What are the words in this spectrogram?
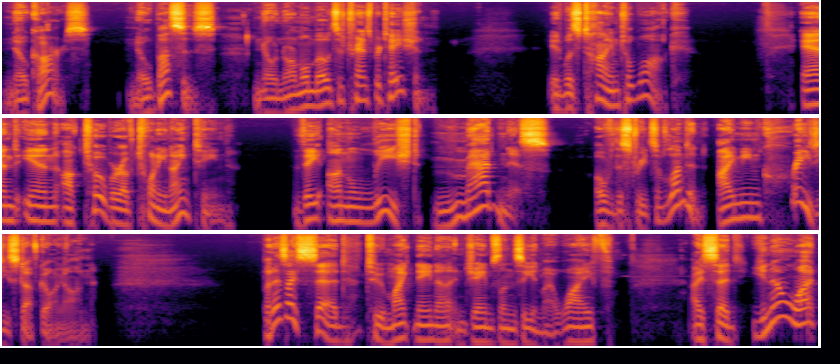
no cars, no buses, no normal modes of transportation. It was time to walk. And in October of 2019, they unleashed madness over the streets of London. I mean, crazy stuff going on. But as I said to Mike Nayna and James Lindsay and my wife, I said, you know what?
